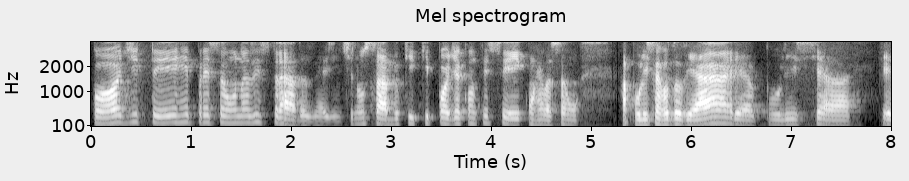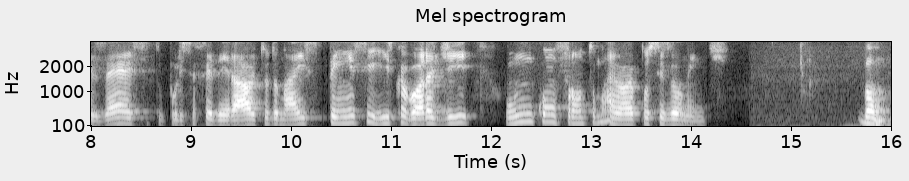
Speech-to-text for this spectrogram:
Pode ter repressão nas estradas, né? A gente não sabe o que, que pode acontecer com relação à polícia rodoviária, polícia exército, polícia federal e tudo mais. Tem esse risco agora de um confronto maior, possivelmente. Bom,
